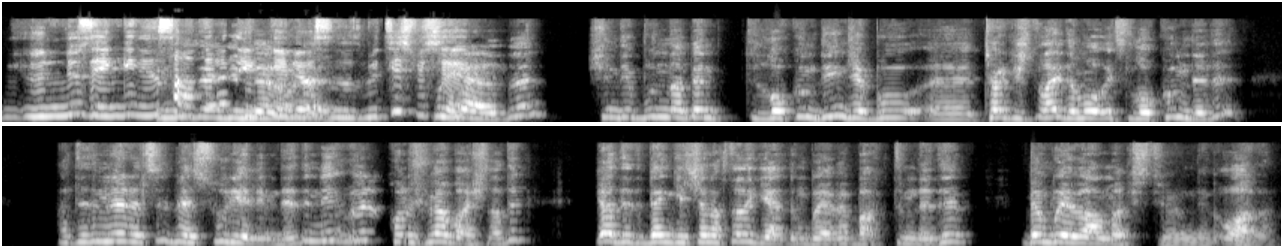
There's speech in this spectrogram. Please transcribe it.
ünlü, zengin insanlara zenginler denk var, geliyorsunuz. Müthiş bir Bu şey. geldi. Şimdi bununla ben lokum deyince bu e, Turkish Delight ama o it's lokum dedi. Ha dedim neresiniz? Ben Suriyeliyim dedi. Ne öyle konuşmaya başladık. Ya dedi ben geçen hafta da geldim bu eve baktım dedi. Ben bu evi almak istiyorum dedi o adam.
